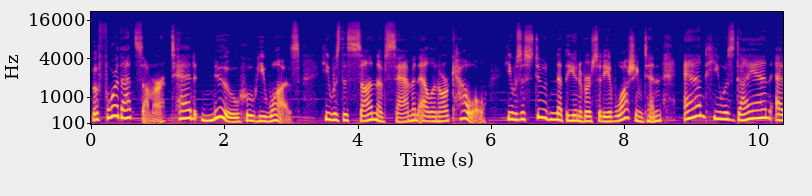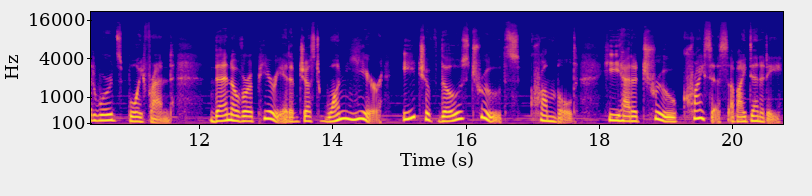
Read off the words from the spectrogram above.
Before that summer, Ted knew who he was. He was the son of Sam and Eleanor Cowell. He was a student at the University of Washington, and he was Diane Edwards' boyfriend. Then, over a period of just one year, each of those truths crumbled. He had a true crisis of identity.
